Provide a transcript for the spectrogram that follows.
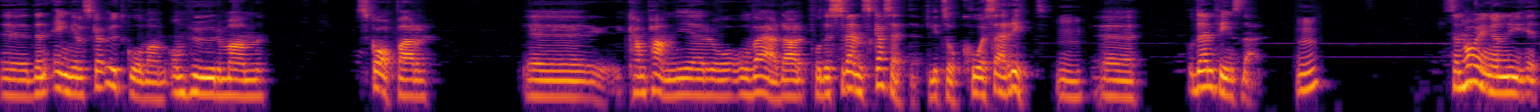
eh, den engelska utgåvan om hur man skapar eh, kampanjer och, och världar på det svenska sättet. Lite så KSR-igt. Mm. Eh, och den finns där. Mm. Sen har jag inga nyhet,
